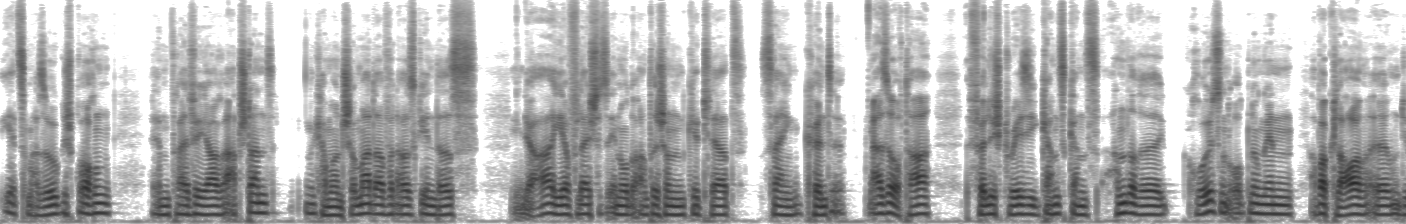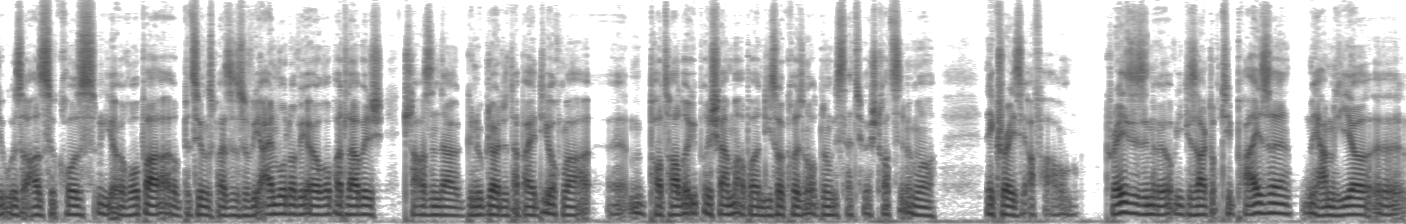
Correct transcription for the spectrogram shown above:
jetzt mal so gesprochen, ähm, drei, vier Jahre Abstand, kann man schon mal davon ausgehen, dass ja, hier vielleicht das eine oder andere schon geklärt sein könnte. Also auch da völlig crazy, ganz, ganz andere Größenordnungen. Aber klar, äh, die USA ist so groß wie Europa, beziehungsweise so wie Einwohner wie Europa, glaube ich. Klar sind da genug Leute dabei, die auch mal äh, ein paar Taler übrig haben, aber in dieser Größenordnung ist natürlich trotzdem immer eine crazy Erfahrung. Crazy sind, wie gesagt, auch die Preise. Wir haben hier,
